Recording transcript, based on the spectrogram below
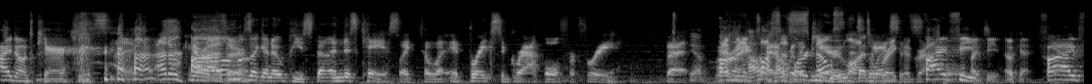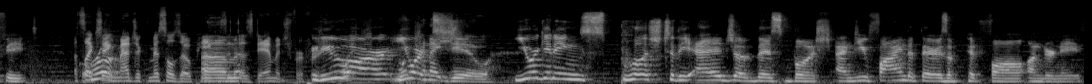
I don't care. I, I don't care Um, either. Seems like an OP spell in this case, like to it breaks a grapple for free. But Yeah. I mean, Alright, it costs how a far do spell slot to break a grapple. five feet. Five feet. Okay. Five feet. That's like saying magic missiles OP because Um, it does damage for free. You What- are. You what are. can I do? You are getting pushed to the edge of this bush, and you find that there is a pitfall underneath.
